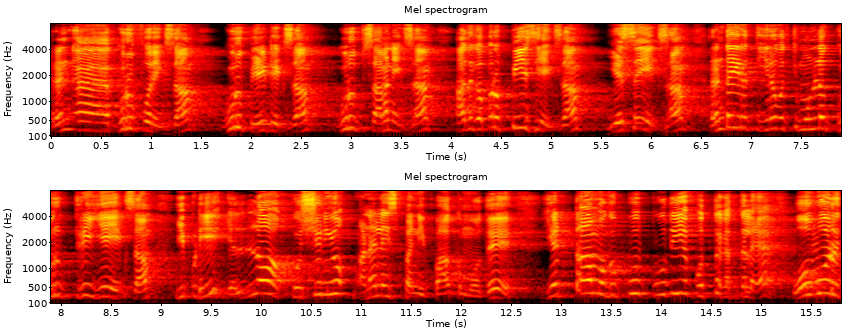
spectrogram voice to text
ரெண்டு group four exam group eight exam group seven exam அதுக்கப்புறம் பிசி எக்ஸாம் எஸ்ஐ எக்ஸாம் ரெண்டாயிரத்தி இருபத்தி மூணில் குரூப் த்ரீ ஏ எக்ஸாம் இப்படி எல்லா கொஷினையும் அனலைஸ் பண்ணி பார்க்கும்போது எட்டாம் வகுப்பு புதிய புத்தகத்தில் ஒவ்வொரு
